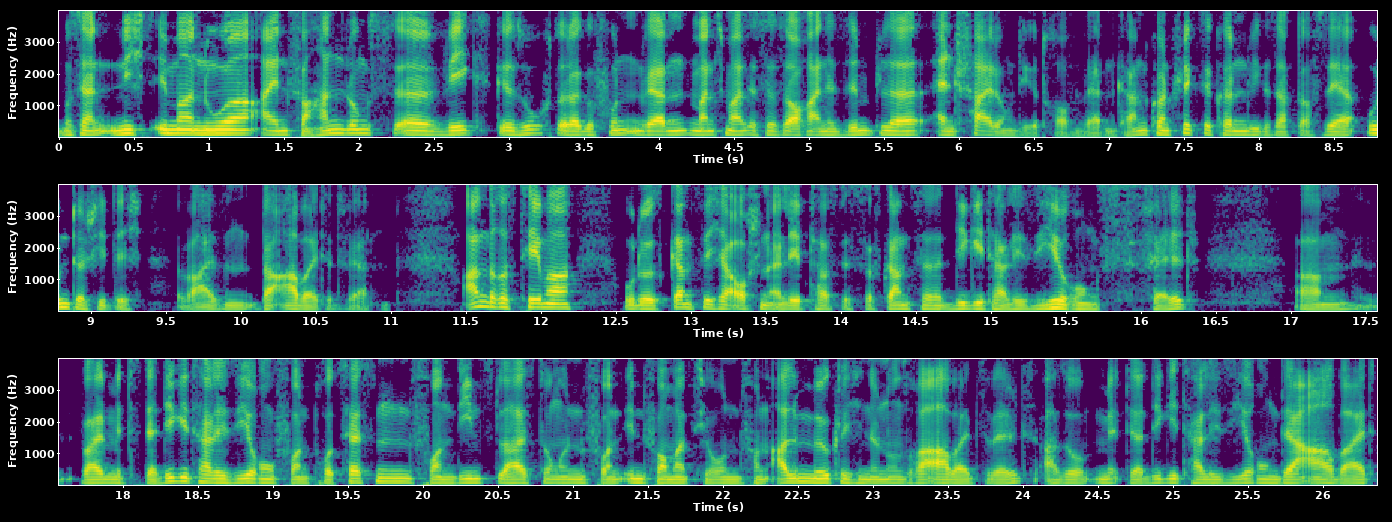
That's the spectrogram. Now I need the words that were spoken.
muss ja nicht immer nur ein Verhandlungsweg gesucht oder gefunden werden. Manchmal ist es auch eine simple Entscheidung, die getroffen werden kann. Konflikte können, wie gesagt, auf sehr unterschiedliche Weisen bearbeitet werden. Anderes Thema, wo du es ganz sicher auch schon erlebt hast, ist das ganze Digitalisierungsfeld. Ähm, weil mit der Digitalisierung von Prozessen, von Dienstleistungen, von Informationen, von allem Möglichen in unserer Arbeitswelt, also mit der Digitalisierung der Arbeit,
